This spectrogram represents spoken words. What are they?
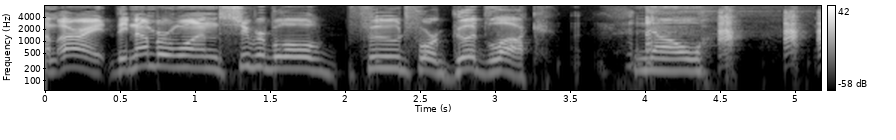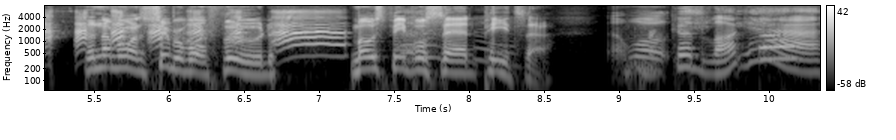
Um, all right, the number one Super Bowl food for good luck. No. the number one Super Bowl food. Most people said pizza. Well, Good luck. Yeah.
